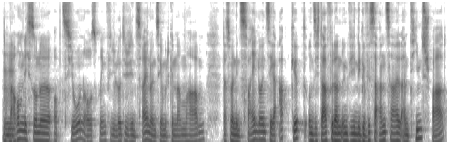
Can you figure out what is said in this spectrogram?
Mhm. Warum nicht so eine Option rausbringen für die Leute, die den 92er mitgenommen haben, dass man den 92er abgibt und sich dafür dann irgendwie eine gewisse Anzahl an Teams spart?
